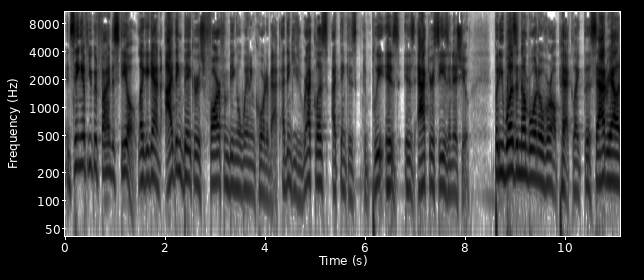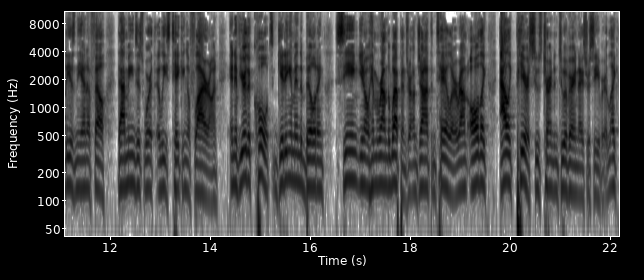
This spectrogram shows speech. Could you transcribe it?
and seeing if you could find a steal. Like again, I think Baker is far from being a winning quarterback. I think he's reckless. I think his complete his his accuracy is an issue but he was a number one overall pick. Like the sad reality is in the NFL, that means it's worth at least taking a flyer on. And if you're the Colts, getting him in the building, seeing, you know, him around the weapons, around Jonathan Taylor, around all like Alec Pierce, who's turned into a very nice receiver, like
